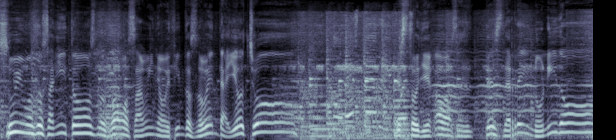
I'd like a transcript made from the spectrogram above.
Subimos dos añitos, nos vamos a 1998. Esto llegaba desde Reino Unido.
